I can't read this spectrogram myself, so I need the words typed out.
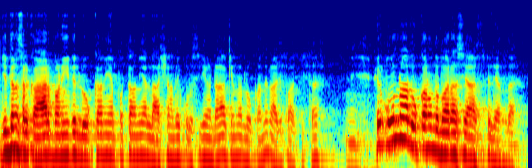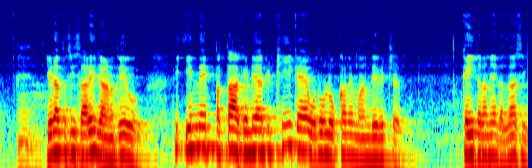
ਜਿੱਦਣ ਸਰਕਾਰ ਬਣੀ ਤੇ ਲੋਕਾਂ ਦੀਆਂ ਪੁੱਤਾਂ ਦੀਆਂ ਲਾਸ਼ਾਂ ਦੇ ਕੁਰਸੀਆਂ ਢਾਹ ਕੇ ਉਹਨਾਂ ਲੋਕਾਂ ਨੇ ਰਾਜਪਾਲ ਕੀਤਾ ਫਿਰ ਉਹਨਾਂ ਲੋਕਾਂ ਨੂੰ ਦੁਬਾਰਾ ਸਿਆਸਤ 'ਚ ਲਿਆਂਦਾ। ਜਿਹੜਾ ਤੁਸੀਂ ਸਾਰੇ ਜਾਣਦੇ ਹੋ ਕਿ ਇਹਨੇ ਪੱਤਾ ਖੇਡਿਆ ਵੀ ਠੀਕ ਹੈ ਉਦੋਂ ਲੋਕਾਂ ਦੇ ਮਨ ਦੇ ਵਿੱਚ ਕਈ ਤਰ੍ਹਾਂ ਦੀਆਂ ਗੱਲਾਂ ਸੀ।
